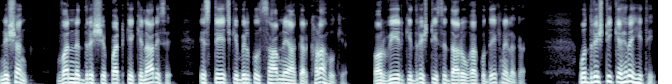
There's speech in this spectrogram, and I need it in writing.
निशंक वन्य दृश्य पट के किनारे से स्टेज के बिल्कुल सामने आकर खड़ा हो गया और वीर की दृष्टि से दारोगा को देखने लगा। वो दृष्टि कह रही थी,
